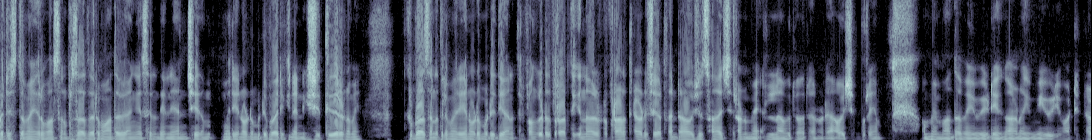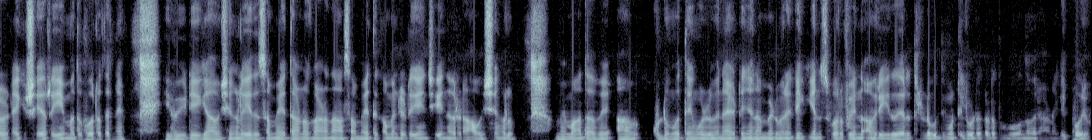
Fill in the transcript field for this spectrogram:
പരിസ്ഥമായ കൃപാസന പ്രസാദ മാതാവ് അങ്ങേ സന്നിധിയിൽ ഞാൻ ചെയ്ത മരിയനോടും പിടിപാലിക്കുന്ന എനിക്ക് ശക്തി തരണമേ. കൃപാസനത്തിൽ മരിയനോടും മുടി ധ്യാനത്തിൽ പങ്കെടുത്ത് പ്രാർത്ഥിക്കുന്നവരുടെ പ്രാർത്ഥനയോട് ചേർത്ത് എന്റെ ആവശ്യം സാധിച്ചിരണമേ എല്ലാവരും അവരവരുടെ ആവശ്യം പറയാം. അമ്മ മാതാവ് ഈ വീഡിയോ കാണുകയും ഈ വീഡിയോ മറ്റുള്ളവരിലേക്ക് ഷെയർ ചെയ്യും അതുപോലെ തന്നെ ഈ വീഡിയോയ്ക്ക് ആവശ്യങ്ങൾ ഏത് സമയത്താണോ കാണുന്നത് ആ സമയത്ത് കമന്റ് ഇടുകയും ചെയ്യുന്നവരുടെ ആവശ്യങ്ങളും അമ്മ മാതാവ് ആ കുടുംബത്തെ മുഴുവനായിട്ട് ഞാൻ അമ്മയുടെ മുന്നിലേക്ക് ഞാൻ സമർപ്പിക്കുന്നു. അവർ ഏത് തരത്തിലുള്ള ബുദ്ധിമുട്ടിലൂടെ കടന്നു പോകുന്നവരാണെങ്കിൽ പോലും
